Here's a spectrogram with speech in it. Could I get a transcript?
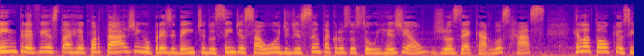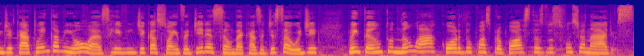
Em entrevista à reportagem, o presidente do Sind Saúde de Santa Cruz do Sul e região, José Carlos Haas, relatou que o sindicato encaminhou as reivindicações à direção da Casa de Saúde, no entanto, não há acordo com as propostas dos funcionários.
